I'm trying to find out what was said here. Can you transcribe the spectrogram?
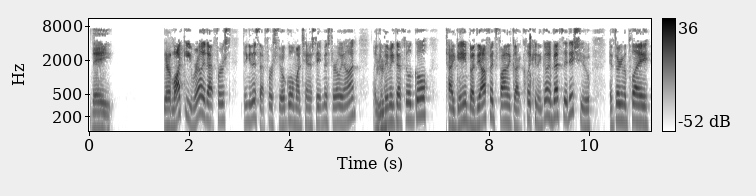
They, they're lucky, really, that first, think of this, that first field goal Montana State missed early on. Like mm-hmm. if they make that field goal, tied game, but the offense finally got clicking and going. But that's an issue if they're going to play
